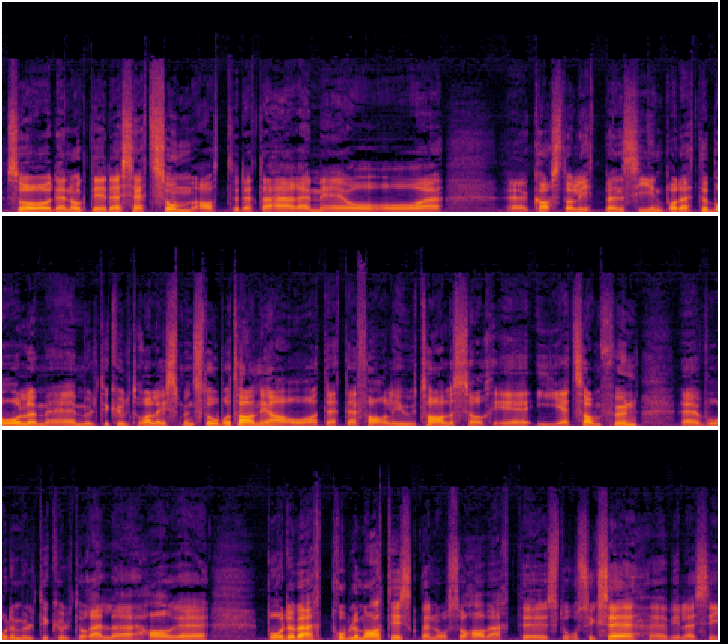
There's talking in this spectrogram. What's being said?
Så Det er nok det det er sett som, at dette her er med å, eh, kaster litt bensin på dette bålet med multikulturalismen Storbritannia, og at dette er farlige uttalelser i et samfunn hvor det multikulturelle har både vært problematisk, men også har vært stor suksess, vil jeg si,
